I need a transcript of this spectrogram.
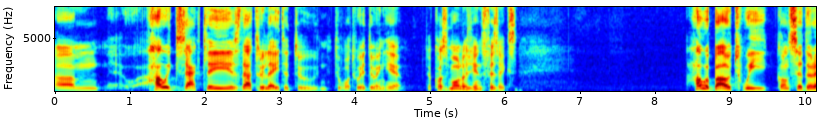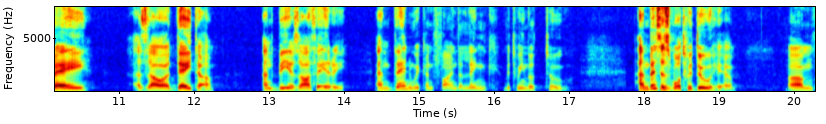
Um, how exactly is that related to, to what we're doing here, to cosmology and physics? How about we consider A as our data and B as our theory? and then we can find a link between the two. And this is what we do here. Um,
